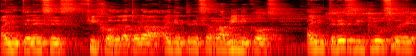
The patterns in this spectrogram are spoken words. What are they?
hay intereses fijos de la Torah, hay intereses rabínicos, hay intereses incluso de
